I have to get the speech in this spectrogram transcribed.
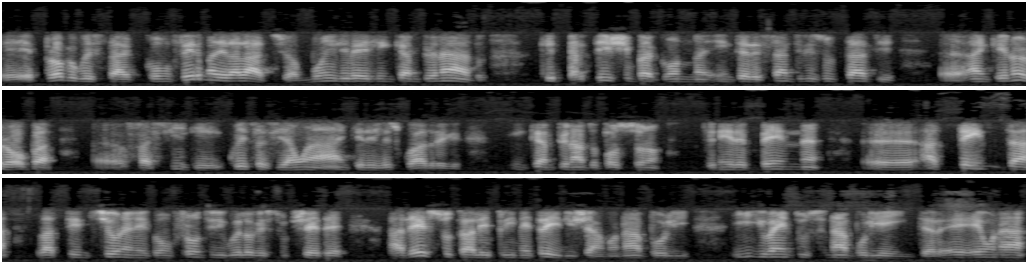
e proprio questa conferma della Lazio a buoni livelli in campionato, che partecipa con interessanti risultati eh, anche in Europa, eh, fa sì che questa sia una anche delle squadre che in campionato possono tenere ben eh, attenta l'attenzione nei confronti di quello che succede adesso tra le prime tre, diciamo, Napoli, Juventus, Napoli e Inter. È una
